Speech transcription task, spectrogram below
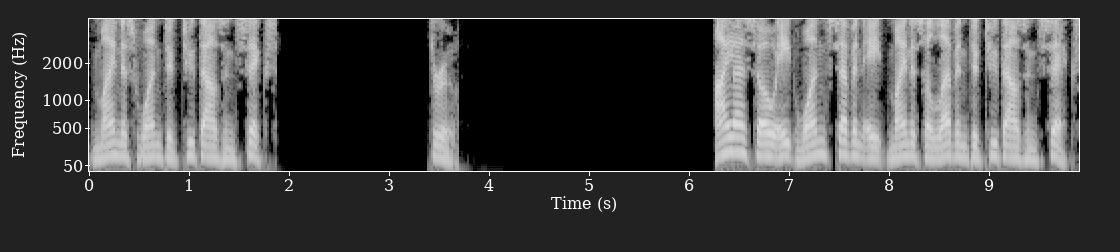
8178-1 to 2006 through. ISO 8178-11 to 2006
